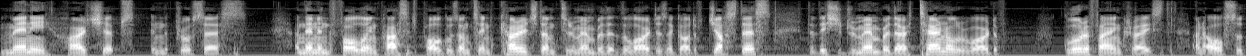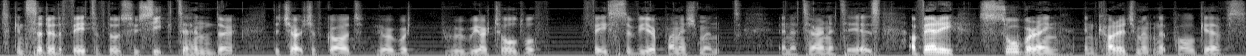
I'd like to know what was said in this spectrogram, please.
many hardships in the process. And then in the following passage, Paul goes on to encourage them to remember that the Lord is a God of justice, that they should remember their eternal reward of glorifying Christ, and also to consider the fate of those who seek to hinder the church of God, who, are, who we are told will face severe punishment in eternity. It's a very sobering encouragement that Paul gives.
